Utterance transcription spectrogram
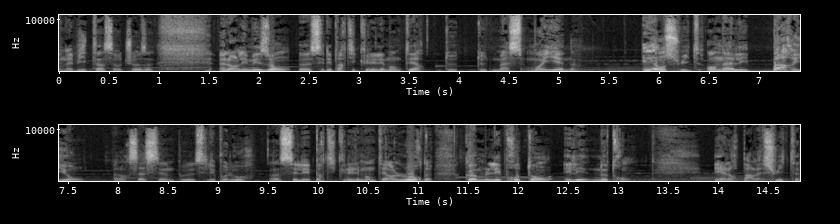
on habite, hein, c'est autre chose. Alors les maisons, euh, c'est des particules élémentaires de, de masse moyenne. Et ensuite, on a les baryons. Alors ça, c'est un peu, c'est les poids lourds. Hein, c'est les particules élémentaires lourdes, comme les protons et les neutrons. Et alors par la suite,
